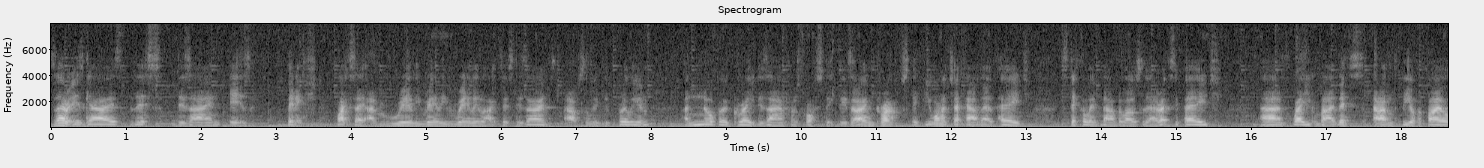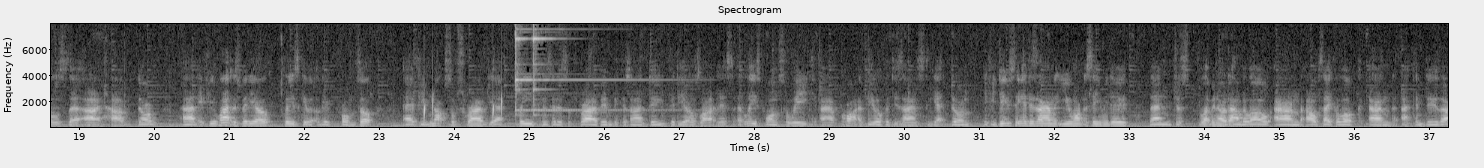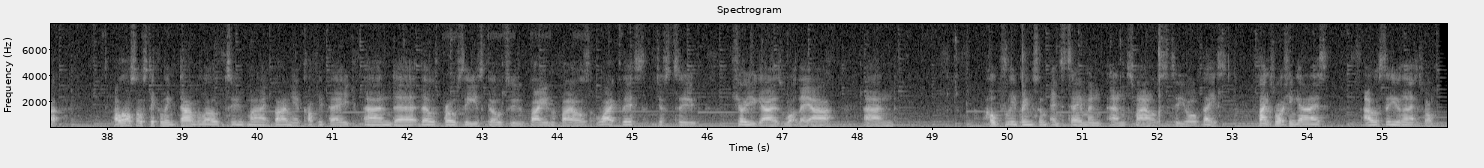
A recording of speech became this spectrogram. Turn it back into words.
So there it is guys, this design is finished. Like I say, I really, really, really like this design. It's absolutely brilliant. Another great design from Swastik Design Crafts. If you want to check out their page, stick a link down below to their Etsy page and where you can buy this and the other files that I have done. And if you like this video, please give it a big thumbs up. Uh, if you've not subscribed yet, please consider subscribing because I do videos like this at least once a week. I have quite a few other designs to get done. If you do see a design that you want to see me do, then just let me know down below and I'll take a look and I can do that. I'll also stick a link down below to my Buy Me a Coffee page and uh, those proceeds go to buying files like this just to show you guys what they are and hopefully bring some entertainment and smiles to your face. Thanks for watching guys, I will see you in the next one.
